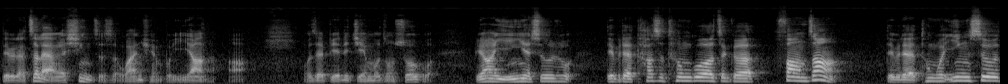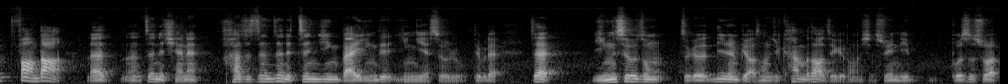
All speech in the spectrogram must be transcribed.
对不对？这两个性质是完全不一样的啊！我在别的节目中说过，比方营业收入，对不对？它是通过这个放账，对不对？通过应收放大来嗯挣的钱呢，还是真正的真金白银的营业收入，对不对？在营收中，这个利润表上就看不到这个东西，所以你不是说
